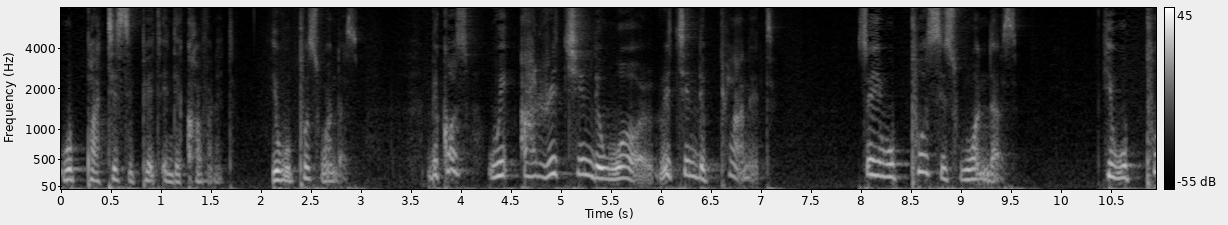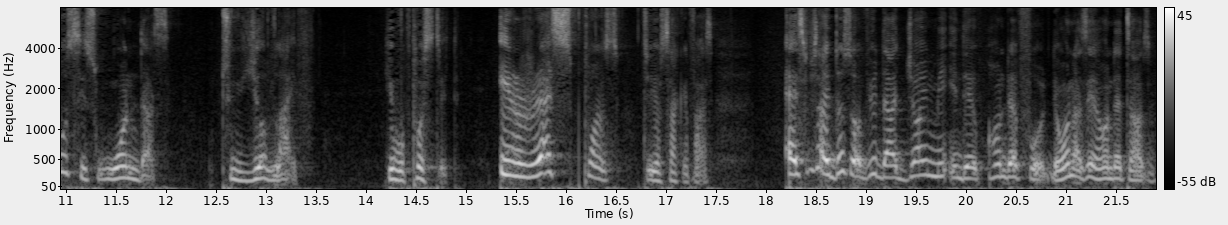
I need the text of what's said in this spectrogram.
who participate in the covenant. He will post wonders. Because we are reaching the world, reaching the planet. So he will post his wonders. He will post his wonders to your life, He will post it in response to your sacrifice. Especially those of you that join me in the hundredfold, the one I say hundred thousand,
